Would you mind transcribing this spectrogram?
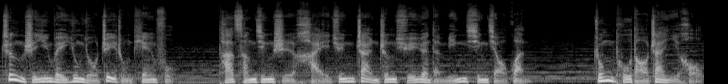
正是因为拥有这种天赋。他曾经是海军战争学院的明星教官，中途岛战役后，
